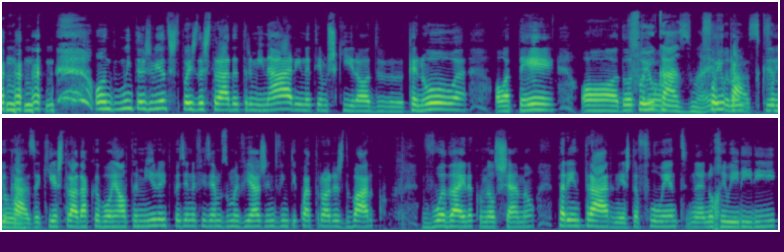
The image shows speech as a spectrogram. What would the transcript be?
onde muitas vezes, depois da estrada terminar, ainda temos que ir ou de canoa, ou a pé, ou de outro... Foi o caso, não é? Foi Foram o caso, foi o caso. Aqui a estrada acabou em Altamira e depois ainda fizemos uma viagem de 24 horas de barco, de voadeira, como eles chamam, para entrar entrar neste afluente na, no rio Iriri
